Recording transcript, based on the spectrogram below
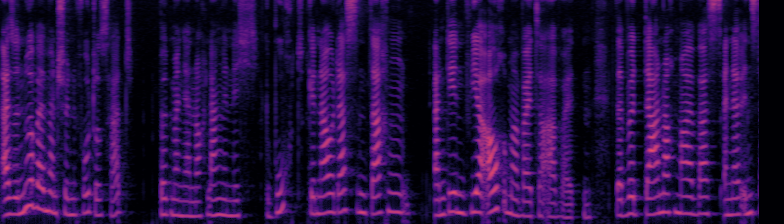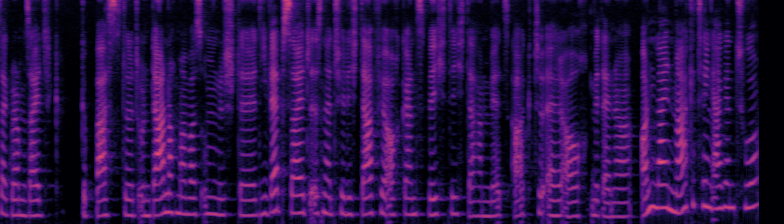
Also nur weil man schöne Fotos hat, wird man ja noch lange nicht gebucht. Genau das sind Sachen, an denen wir auch immer weiter arbeiten. Da wird da noch mal was an der Instagram-Seite gebastelt und da nochmal was umgestellt. Die Webseite ist natürlich dafür auch ganz wichtig. Da haben wir jetzt aktuell auch mit einer Online-Marketing-Agentur.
